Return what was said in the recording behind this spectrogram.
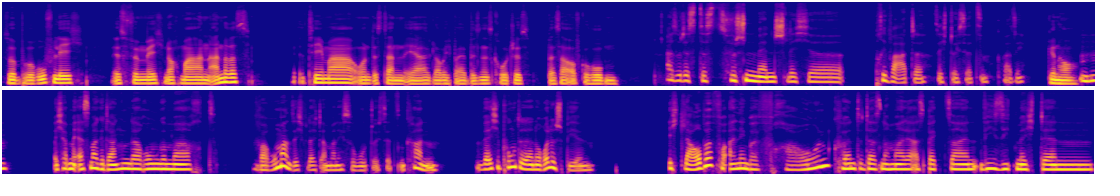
So beruflich ist für mich nochmal ein anderes Thema und ist dann eher, glaube ich, bei Business Coaches besser aufgehoben. Also das, das zwischenmenschliche, private sich durchsetzen quasi. Genau. Mhm. Ich habe mir erstmal Gedanken darum gemacht, warum man sich vielleicht einmal nicht so gut durchsetzen kann. Welche Punkte da eine Rolle spielen. Ich glaube, vor allen Dingen bei Frauen könnte das nochmal der Aspekt sein, wie sieht mich denn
